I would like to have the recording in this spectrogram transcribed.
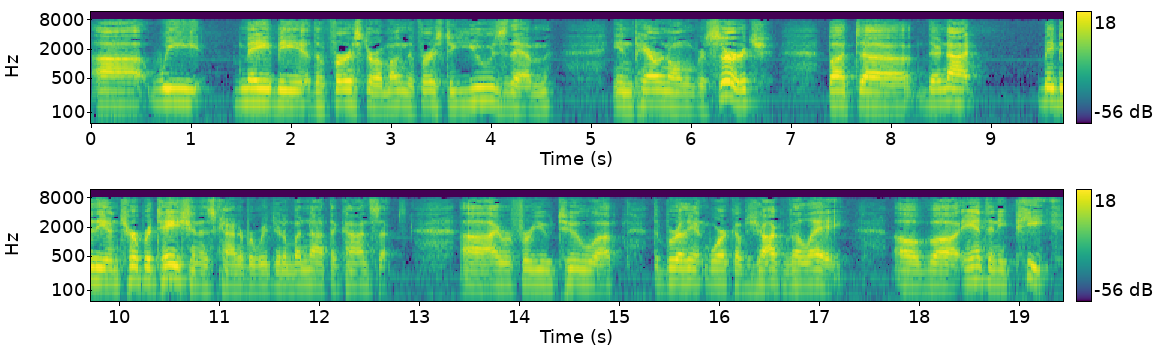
Uh, we may be the first or among the first to use them in paranormal research, but uh, they're not. Maybe the interpretation is kind of original, but not the concepts. Uh, I refer you to uh, the brilliant work of Jacques Vallée, of uh, Anthony Peake,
